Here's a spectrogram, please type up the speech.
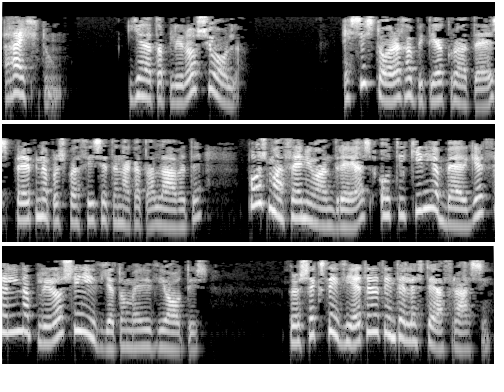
Rechnung. Για να τα πληρώσει όλα. Εσείς τώρα αγαπητοί ακροατές πρέπει να προσπαθήσετε να καταλάβετε πώς μαθαίνει ο Ανδρέας ότι η κυρία Μπέργκερ θέλει να πληρώσει η ίδια το μεριδιό της. Προσέξτε ιδιαίτερα την τελευταία φράση.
